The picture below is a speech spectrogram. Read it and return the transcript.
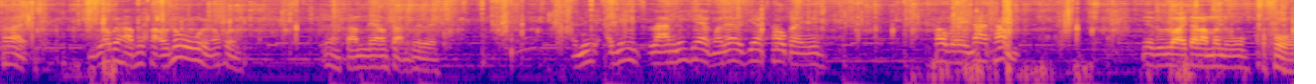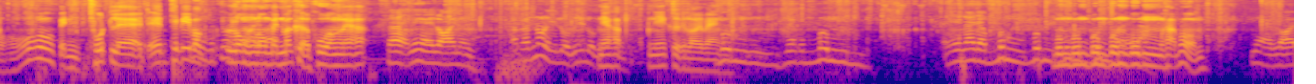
ใช่ เดี๋ยวไปหาภูเขานู่นเลยน้องเฟิร์นเนี่ยตามแนวสันไปเลย อันนี้อันนี้รางนี้แยกมาแล้วแยกเข้าไป เข้าไปหน้าถ้ำเนี่ยดูรอยตะลำมนูโอ้โห เป็นชุดเลยเอ๊ะที่พี่บอกลงลงเป็นมะเขือพวงเลยฮะใช่ นี่ไงรอยหนึ่งแล้วก็นู่นอีกหลุมนี่หลุมเนี่ยครับ นี่คือรอยแหวงบึ้มเนี่ยก็บึ้มอันนี้น่าจะบึ้มบึ้มบุ้มบุ้มบุ้มบุ้มบุ้มครับผม เนี่ยรอย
